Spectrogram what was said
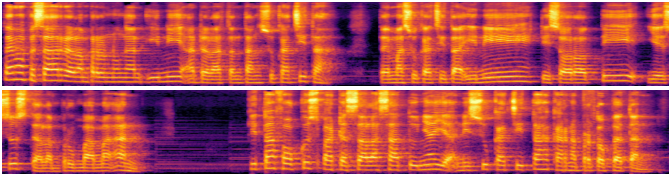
Tema besar dalam perenungan ini adalah tentang sukacita. Tema sukacita ini disoroti Yesus dalam perumpamaan. Kita fokus pada salah satunya yakni sukacita karena pertobatan.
